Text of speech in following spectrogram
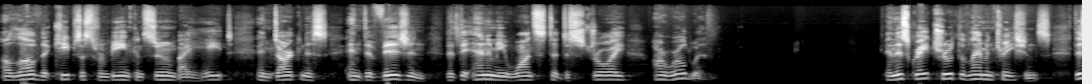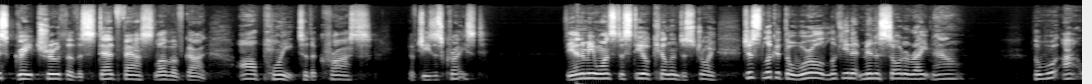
a love that keeps us from being consumed by hate and darkness and division that the enemy wants to destroy our world with. And this great truth of Lamentations, this great truth of the steadfast love of God, all point to the cross of Jesus Christ. The enemy wants to steal, kill, and destroy. Just look at the world looking at Minnesota right now. The uh,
